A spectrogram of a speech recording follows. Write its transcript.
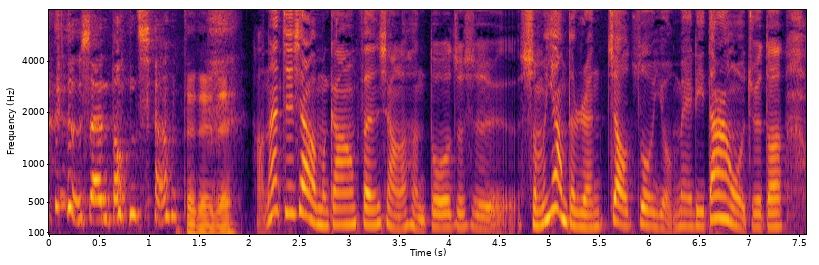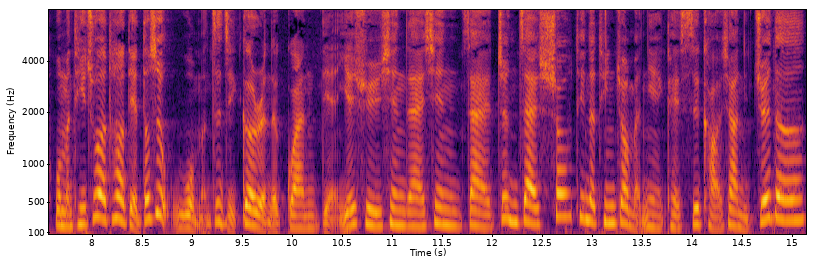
山东腔。对对对。好，那接下来我们刚刚分享了很多，就是什么样的人叫做有魅力。当然，我觉得我们提出的特点都是我们自己个人的观点。也许现在现在正在收听的听众们，你也可以思考一下，你觉得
